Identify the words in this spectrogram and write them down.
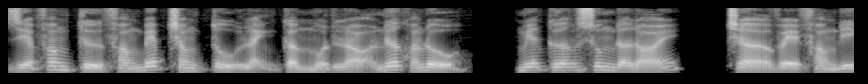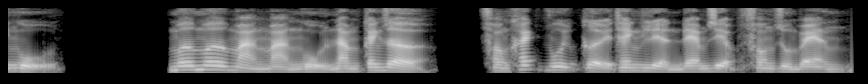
diệp phong từ phòng bếp trong tủ lạnh cầm một lọ nước khoáng đổ, miễn cưỡng sung đỡ đói, trở về phòng đi ngủ. Mơ mơ màng màng ngủ năm canh giờ, phòng khách vui cười thanh liền đem diệp phong dùng beng,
